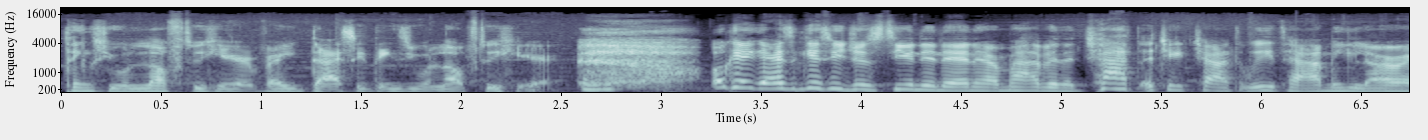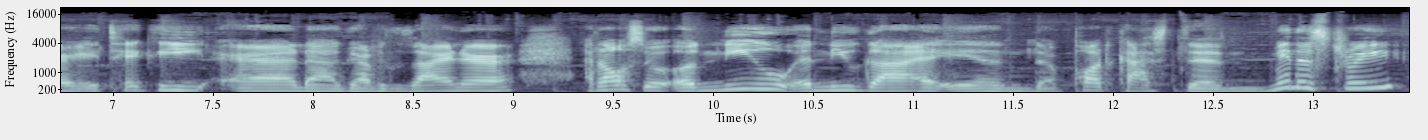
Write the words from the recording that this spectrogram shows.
things you will love to hear, very dicey things you will love to hear. okay, guys, in case you're just tuning in, I'm having a chat, a chit chat with Tammy Laurie, a techie and a graphic designer, and also a new a new guy in the podcasting ministry.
